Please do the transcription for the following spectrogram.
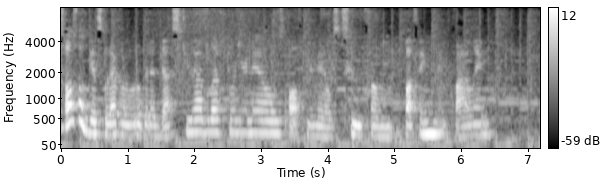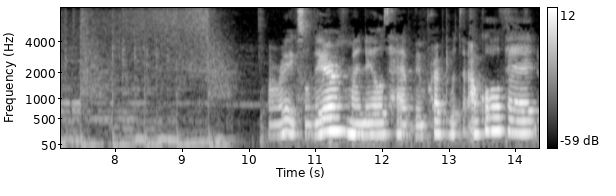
This also gets whatever little bit of dust you have left on your nails off your nails too from buffing and filing. All right, so there my nails have been prepped with the alcohol pad.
